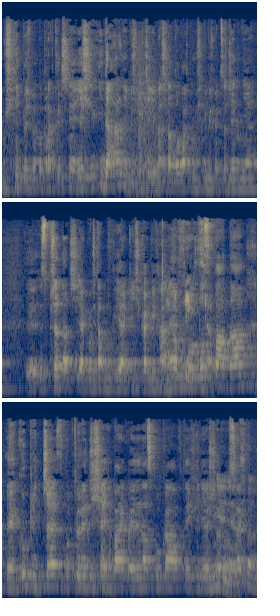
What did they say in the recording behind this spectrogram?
musielibyśmy no praktycznie, jeśli idealnie byśmy chcieli naśladować, to musielibyśmy codziennie y, sprzedać jakąś tam jakiś KGHM, no bo, bo, spada, y, kupić CES, bo który dzisiaj chyba jako jedyna spółka w tej chwili jeszcze nie, nie, to,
